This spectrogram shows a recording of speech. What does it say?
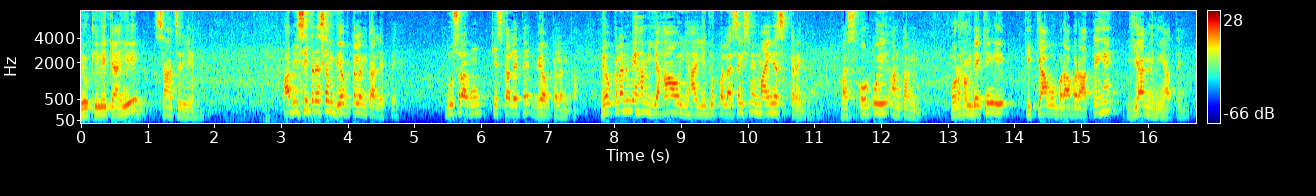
योग के लिए क्या है ये? साहचर्य है। अब इसी तरह से हम व्यवकलन का लेते हैं। दूसरा गुण किसका लेते हैं? व्यवकलन का। व्यवकलन में हम यहाँ और यहाँ, ये जो प्लस है इसमें माइनस करेंगे बस और कोई अंतर नहीं। और हम देखेंगे कि क्या वो बराबर आते हैं या नहीं आते हैं।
